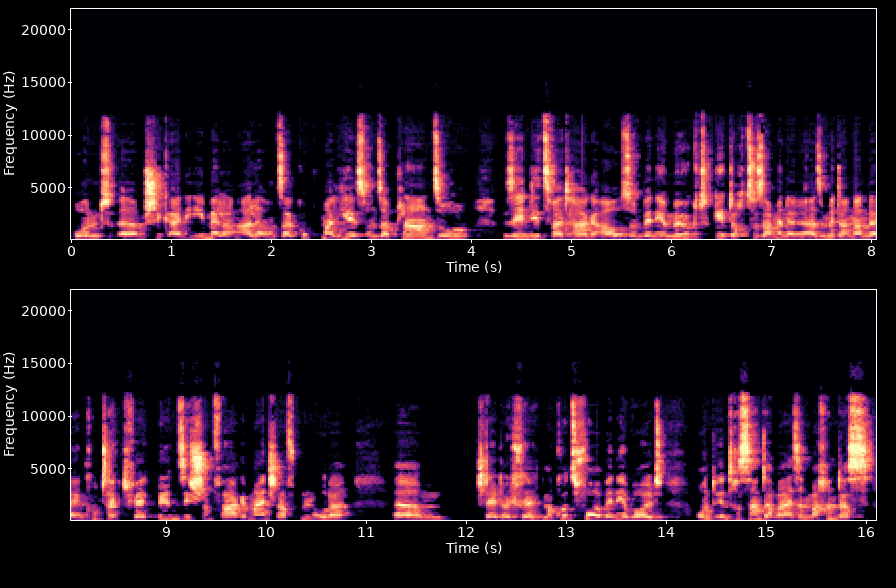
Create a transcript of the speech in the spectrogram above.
Und ähm, schicke eine E-Mail an alle und sage, guckt mal, hier ist unser Plan, so sehen die zwei Tage aus. Und wenn ihr mögt, geht doch zusammen, also miteinander in Kontakt. Vielleicht bilden sich schon Fahrgemeinschaften oder ähm, stellt euch vielleicht mal kurz vor, wenn ihr wollt. Und interessanterweise machen das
